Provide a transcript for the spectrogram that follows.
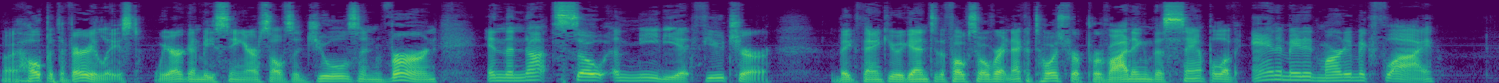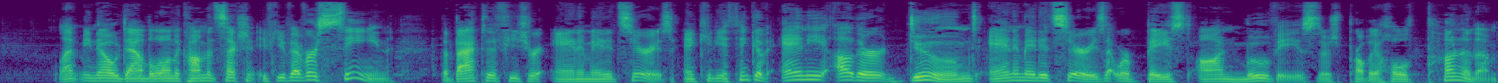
I hope at the very least we are going to be seeing ourselves a Jules and Vern in the not so immediate future. A big thank you again to the folks over at NECA Toys for providing the sample of animated Marty McFly. Let me know down below in the comments section if you've ever seen the Back to the Future animated series. And can you think of any other doomed animated series that were based on movies? There's probably a whole ton of them.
